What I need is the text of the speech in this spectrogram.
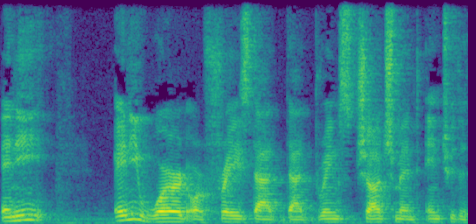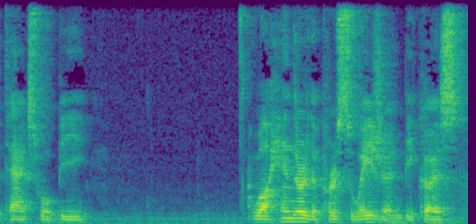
Any any word or phrase that that brings judgment into the text will be will hinder the persuasion because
